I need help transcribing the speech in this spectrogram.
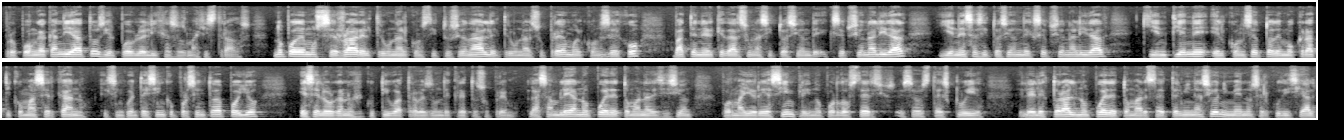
proponga candidatos y el pueblo elija a sus magistrados. No podemos cerrar el Tribunal Constitucional, el Tribunal Supremo, el Consejo, va a tener que darse una situación de excepcionalidad y en esa situación de excepcionalidad quien tiene el concepto democrático más cercano, el 55% de apoyo, es el órgano ejecutivo a través de un decreto supremo. La Asamblea no puede tomar una decisión por mayoría simple y no por dos tercios, eso está excluido. El electoral no puede tomar esa determinación y menos el judicial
